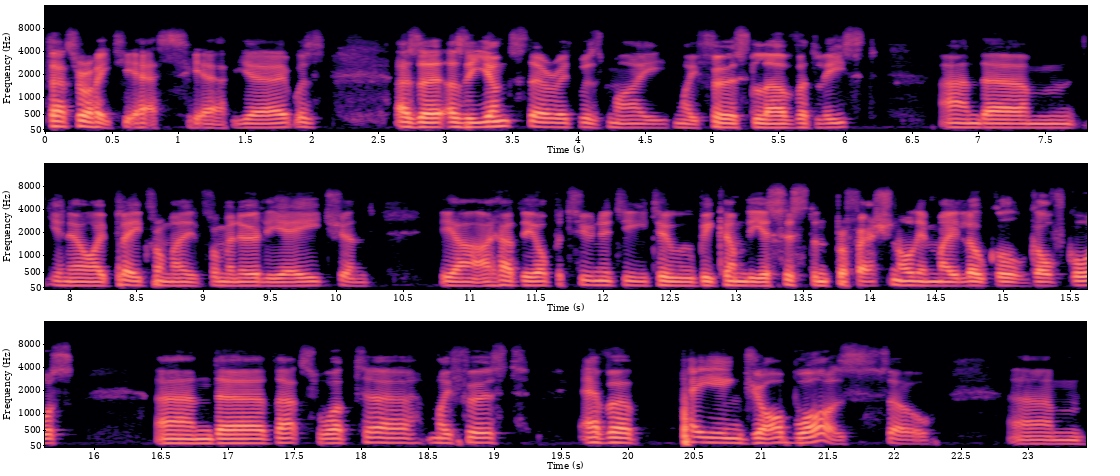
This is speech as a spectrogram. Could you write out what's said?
That's right. Yes. Yeah. Yeah. It was as a as a youngster, it was my my first love, at least. And um, you know, I played from a from an early age, and yeah, I had the opportunity to become the assistant professional in my local golf course, and uh, that's what uh, my first ever paying job was. So, um,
